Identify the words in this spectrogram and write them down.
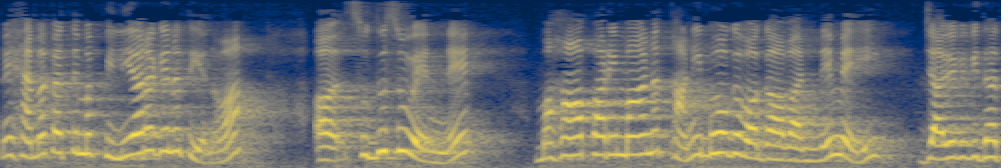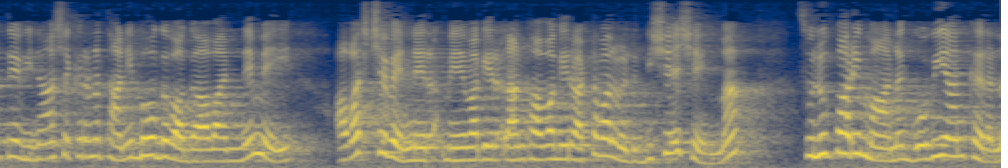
මේ හැම පැත්තෙම පිළිඅරගෙන තියෙනවා සුදුසු වෙන්නේ මහා පරිමාණ තනිභෝග වගාවන් නෙමෙයි ජෛව විවිධත්වය විනාශ කරන තනිභෝග වගාවන් නෙමෙයි අවශ්‍ය වෙන්නේ මේ වගේ ලංකාව වගේ රටවල් වලට විශේෂයෙන්ම සුළු පරිමාණ ගොවියන් කරන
